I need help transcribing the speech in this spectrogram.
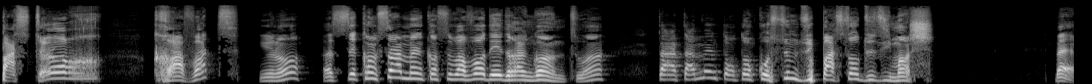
pasteur, cravate, you know? Euh, C'est comme ça, man, quand tu vas voir des dragons, tu vois. Même ton, ton costume du pasteur du dimanche. Ben,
